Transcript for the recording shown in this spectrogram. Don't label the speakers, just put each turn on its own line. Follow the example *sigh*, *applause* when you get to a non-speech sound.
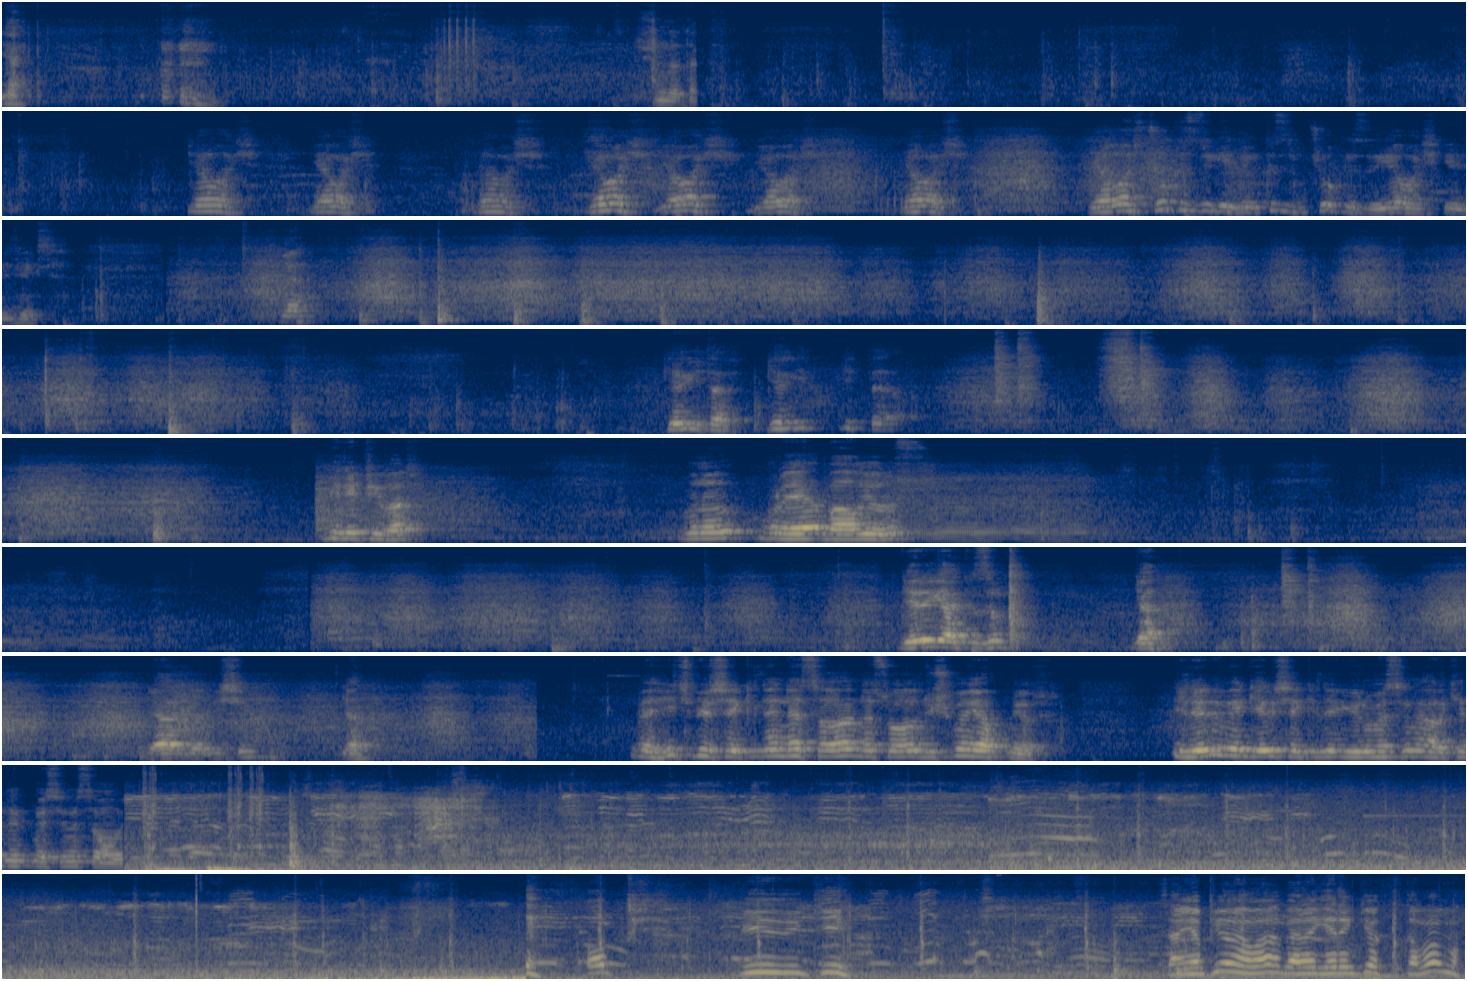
Gel. *clears throat* Şunu da tak. Yavaş, yavaş, yavaş, yavaş, yavaş, yavaş, yavaş. Yavaş, çok hızlı geliyor kızım, çok hızlı, yavaş geleceksin. Gel. Geri git hadi. Geri git. Git de. Bir ipi var. Bunu buraya bağlıyoruz. Geri gel kızım. Gel. Gel bebişim. Gel ve hiçbir şekilde ne sağa ne sola düşme yapmıyor. İleri ve geri şekilde yürümesini, hareket etmesini sağlıyor. Hop. Bir, iki. Sen yapıyorsun ama bana gerek yok. Tamam mı?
